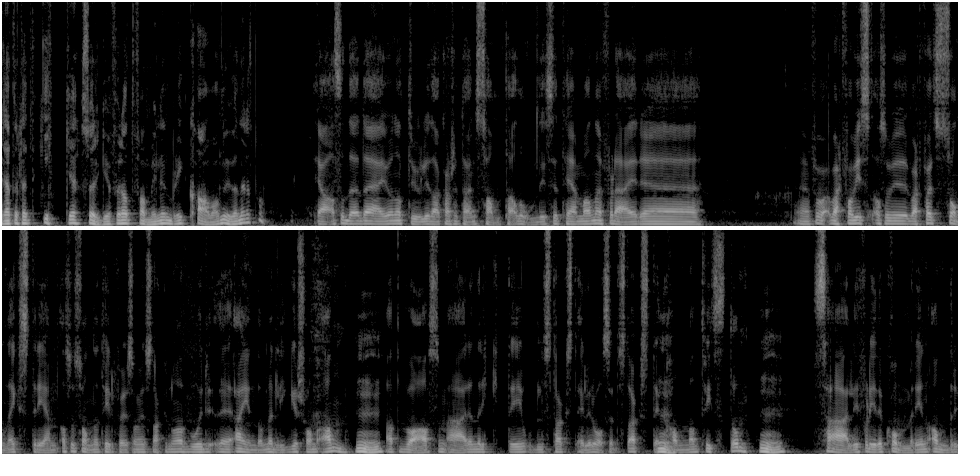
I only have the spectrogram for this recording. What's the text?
rett og slett ikke sørge for at familien blir kavende uvenner etterpå? Ja, altså det, det er jo naturlig da kanskje ta en samtale om disse temaene, for det er eh, for i hvert fall hvis, altså i hvert fall sånne ekstrem, altså sånne tilfeller som vi snakker nå, hvor eh, eiendommen ligger sånn an, at hva som er en riktig odelstakst eller åsetestakst, det kan man tviste om. Særlig fordi det kommer inn andre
